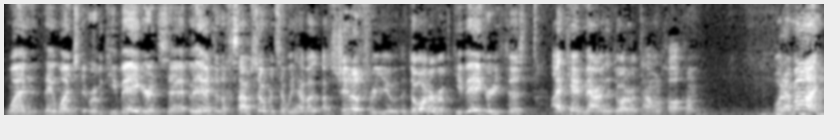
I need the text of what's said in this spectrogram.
When they went to Rabbi Akiva Eiger and said, they went to the Chassam Sofer and said, we have a, a shidduch for you, the daughter of Rabbi he says, I can't marry the daughter of Talmud Chacham. What am I?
